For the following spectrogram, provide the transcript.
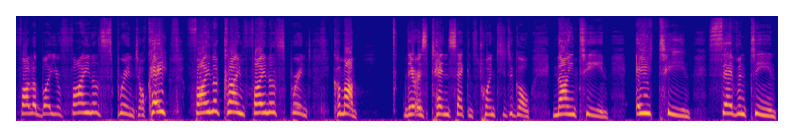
followed by your final sprint, okay? Final climb, final sprint. Come on. There is 10 seconds, 20 to go. 19, 18, 17,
